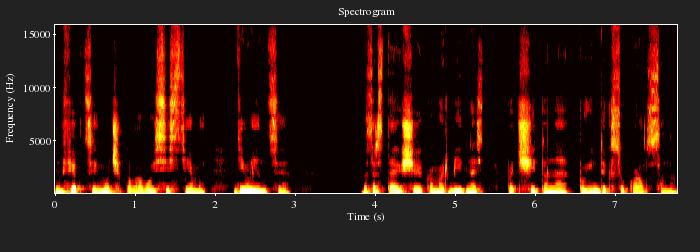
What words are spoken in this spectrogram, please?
инфекции мочеполовой системы, деменция, возрастающая коморбидность, подсчитанная по индексу Карлсона.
